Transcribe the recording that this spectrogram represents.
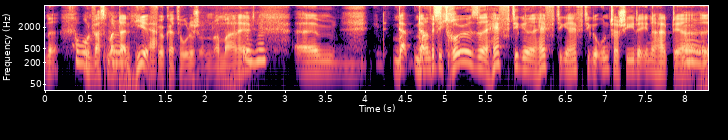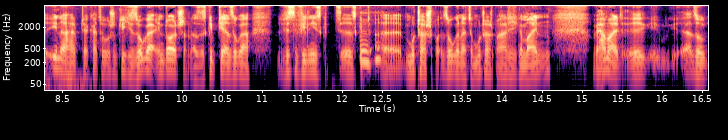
ne? Oh, und was man dann hier ja. für katholisch und normal hält. Mhm. Ähm, da, monströse, heftige, heftige, heftige Unterschiede innerhalb der mhm. äh, innerhalb der katholischen Kirche, sogar in Deutschland. Also es gibt ja sogar, wissen viele nicht, es gibt es gibt mhm. äh, Mutterspr sogenannte muttersprachliche Gemeinden. Wir haben halt äh, also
